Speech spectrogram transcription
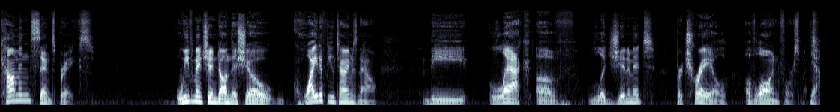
Common sense breaks. We've mentioned on this show quite a few times now the lack of legitimate portrayal of law enforcement. Yeah.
